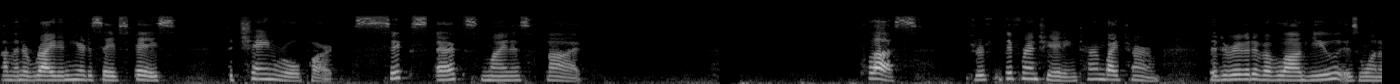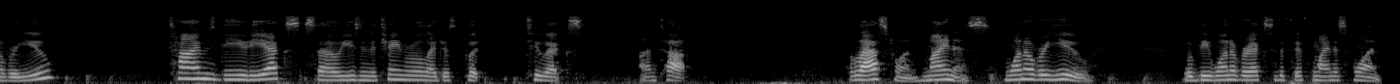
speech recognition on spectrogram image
I'm going to write in here to save space the chain rule part. 6x minus 5 plus, differentiating term by term, the derivative of log u is 1 over u times du dx. So using the chain rule, I just put 2x on top. The last one, minus 1 over u, would be 1 over x to the fifth minus 1.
